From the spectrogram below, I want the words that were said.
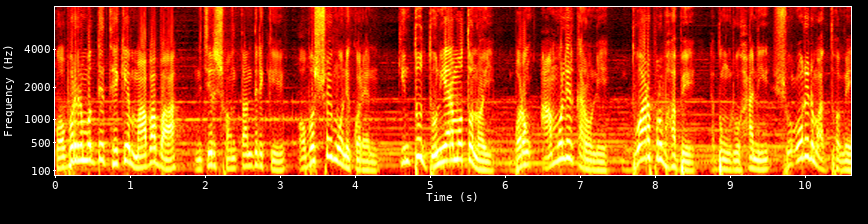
কবরের মধ্যে থেকে মা বাবা নিজের সন্তানদেরকে অবশ্যই মনে করেন। কিন্তু দুনিয়ার মতো নয়, বরং আমলের কারণে, দোয়ার প্রভাবে এবং রুহানি শোরের মাধ্যমে।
